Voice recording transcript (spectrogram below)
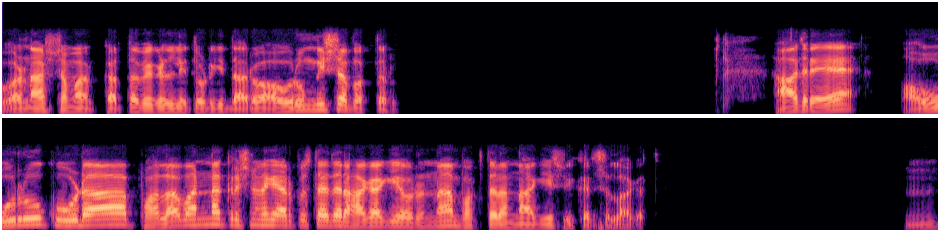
ವರ್ಣಾಶ್ರಮ ಕರ್ತವ್ಯಗಳಲ್ಲಿ ತೊಡಗಿದ್ದಾರೋ ಅವರು ಮಿಶ್ರ ಭಕ್ತರು. ಆದ್ರೆ ಅವರು ಕೂಡ ಫಲವನ್ನ ಕೃಷ್ಣನಿಗೆ ಅರ್ಪಿಸ್ತಾ ಇದ್ದಾರೆ. ಹಾಗಾಗಿ ಅವರನ್ನ ಭಕ್ತರನ್ನಾಗಿ ಸ್ವೀಕರಿಸಲಾಗತ್ತೆ. ಹ್ಮ್.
